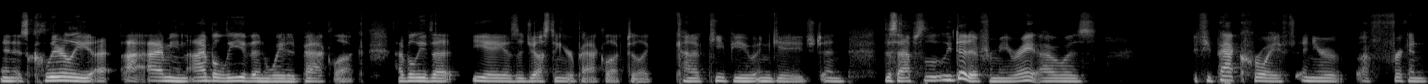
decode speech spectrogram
And it's clearly, I, I mean, I believe in weighted pack luck. I believe that EA is adjusting your pack luck to like kind of keep you engaged. And this absolutely did it for me, right? I was if you pack Cruyff and you're a freaking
